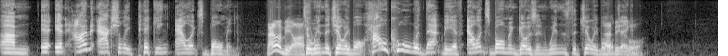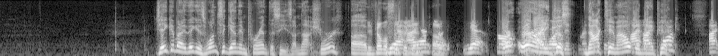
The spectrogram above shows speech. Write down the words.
Um, a- and I'm actually picking Alex Bowman That would be awesome. to win the Chili Bowl. How cool would that be if Alex Bowman goes and wins the Chili Bowl? That'd be Jacob? cool. Jacob, I think is once again in parentheses. I'm not sure. Um, He fell asleep Yeah, again. had to- Oh, Yeah, Or- or I was just knocked him out with I- my I thought- pick. I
